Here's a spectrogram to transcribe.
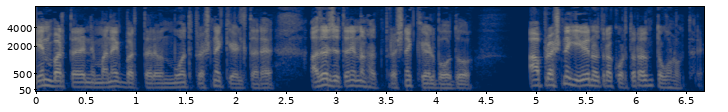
ಏನ್ ಬರ್ತಾರೆ, ನಿಮ್ ಮನೆಗೆ ಬರ್ತಾರೆ, ಒಂದ್ ಮೂವತ್ತು ಪ್ರಶ್ನೆ ಕೇಳ್ತಾರೆ. ಅದರ ಜೊತೆ ಇನ್ನೊಂದು ಹತ್ತು ಪ್ರಶ್ನೆ ಕೇಳ್ಬಹುದು ಆ ಪ್ರಶ್ನೆಗೆ ಏನು ಉತ್ತರ ಕೊಡ್ತಾರೋ ಅದನ್ನ ತಗೊಂಡ್ ಹೋಗ್ತಾರೆ.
